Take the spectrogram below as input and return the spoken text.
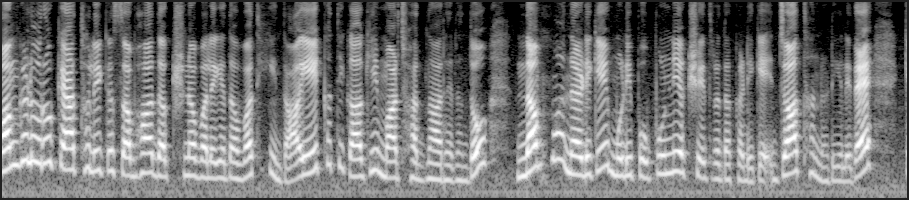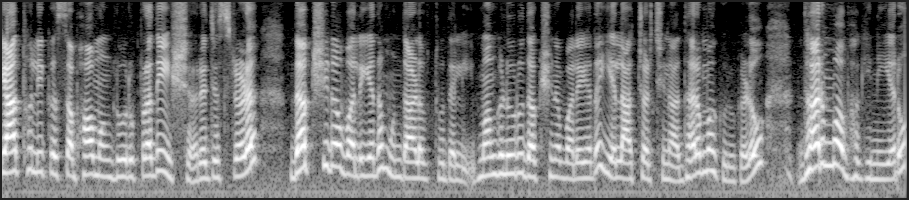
ಮಂಗಳೂರು ಕ್ಯಾಥೋಲಿಕ್ ಸಭಾ ದಕ್ಷಿಣ ವಲಯದ ವತಿಯಿಂದ ಏಕತೆಗಾಗಿ ಮಾರ್ಚ್ ಹದಿನಾರರಂದು ನಮ್ಮ ನಡಿಗೆ ಮುಡಿಪು ಪುಣ್ಯಕ್ಷೇತ್ರದ ಕಡೆಗೆ ಜಾಥಾ ನಡೆಯಲಿದೆ. ಕ್ಯಾಥೋಲಿಕ್ ಸಭಾ ಮಂಗಳೂರು ಪ್ರದೇಶ ರಿಜಿಸ್ಟರ್ಡ್ ದಕ್ಷಿಣ ವಲಯದ ಮುಂದಾಳತ್ವದಲ್ಲಿ ಮಂಗಳೂರು ದಕ್ಷಿಣ ವಲಯದ ಎಲ್ಲಾ ಚರ್ಚಿನ ಧರ್ಮಗುರುಗಳು, ಧರ್ಮ ಭಗಿನಿಯರು,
